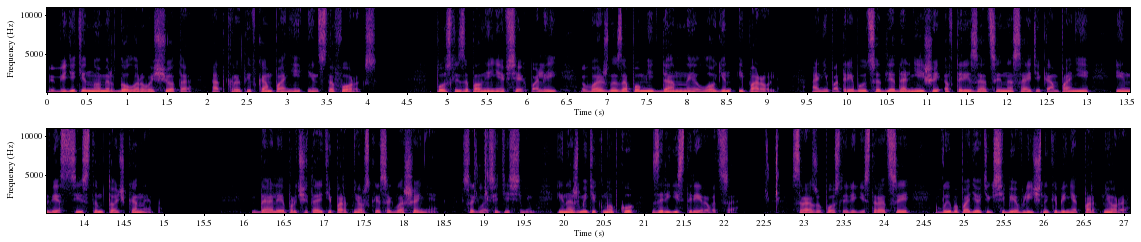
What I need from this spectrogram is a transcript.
введите номер долларового счета, открытый в компании InstaForex. После заполнения всех полей важно запомнить данные логин и пароль. Они потребуются для дальнейшей авторизации на сайте компании investsystem.net. Далее прочитайте партнерское соглашение, согласитесь с ним и нажмите кнопку «Зарегистрироваться». Сразу после регистрации вы попадете к себе в личный кабинет партнера.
